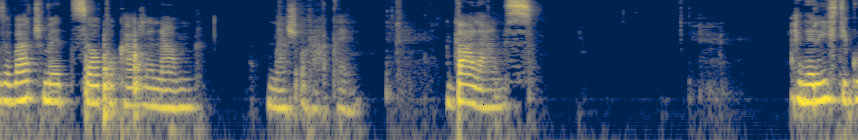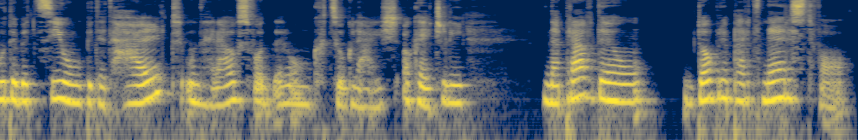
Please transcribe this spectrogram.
Zobaczmy, co pokaże nam nasz orakel. Balans. Eine richtig gute Beziehung bietet Halt und Herausforderung zugleich. Ok, czyli naprawdę dobre partnerstwo,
